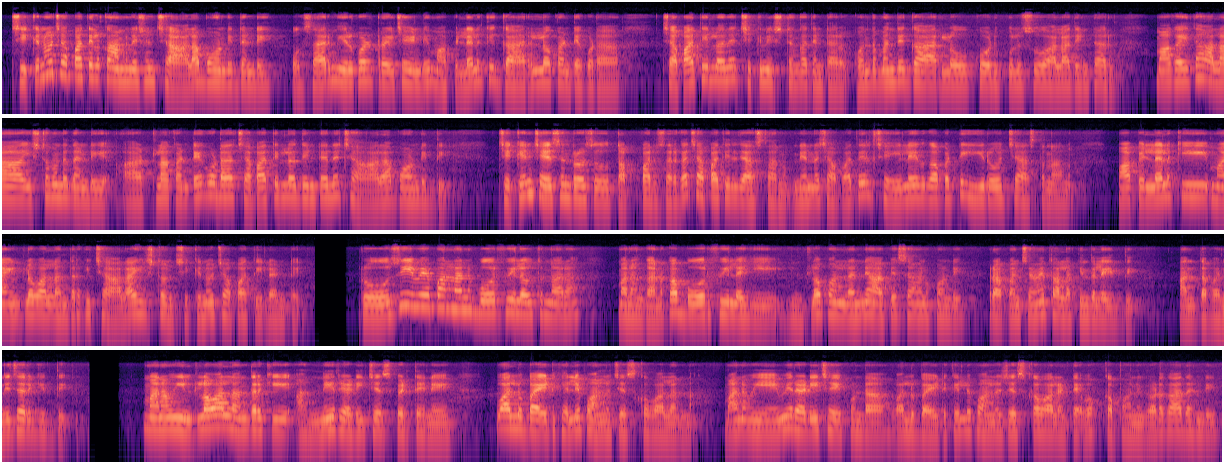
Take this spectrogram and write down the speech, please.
చికెను చపాతీల కాంబినేషన్ చాలా బాగుండిద్దండి. ఒకసారి మీరు కూడా ట్రై చేయండి. మా పిల్లలకి గారెల్లో కంటే కూడా చపాతీల్లోనే చికెన్ ఇష్టంగా తింటారు. కొంతమంది గారెలు కోడి పులుసు అలా తింటారు. మాకైతే అలా ఇష్టం ఉండదండి. అట్లా కంటే కూడా చపాతీల్లో తింటేనే చాలా బాగుండిద్ది. చికెన్ చేసిన రోజు తప్పనిసరిగా చపాతీలు చేస్తాను. నిన్న చపాతీలు చేయలేదు కాబట్టి ఈరోజు చేస్తున్నాను. మా పిల్లలకి మా ఇంట్లో వాళ్ళందరికీ చాలా ఇష్టం చికెను చపాతీలు అంటే. రోజు ఇవే పనులన్నీ బోర్ ఫీల్ అవుతున్నారా? మనం గనక బోర్ ఫీల్ అయ్యి ఇంట్లో పనులన్నీ ఆపేసామనుకోండి ప్రపంచమే తల్లకిందలైద్ది అంత పని జరిగిద్ది. మనం ఇంట్లో వాళ్ళందరికీ అన్నీ రెడీ చేసి పెడితేనే వాళ్ళు బయటికి వెళ్ళి పనులు చేసుకోవాలన్నా. మనం ఏమీ రెడీ చేయకుండా వాళ్ళు బయటకు వెళ్ళి పనులు చేసుకోవాలంటే ఒక్క పని కూడా కాదండి.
